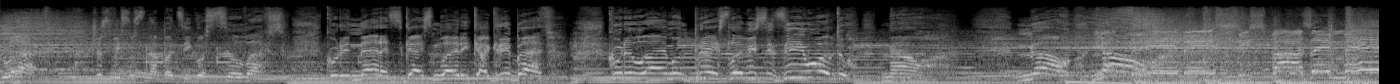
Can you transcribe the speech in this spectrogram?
glābt. Šos visus nabadzīgos cilvēkus, kuri neredz gaismu, lai arī kā gribētu, kuri laime un prieks, lai visi dzīvotu, nav, nav, nav. Debesis pazemē,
